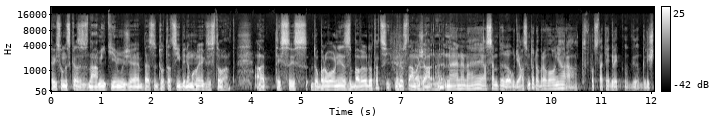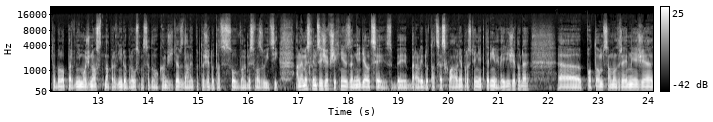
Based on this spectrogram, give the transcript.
který jsou dneska známí tím, že bez dotací by nemohli existovat. Ale ty jsi dobrovolně zbavil dotací. Nedostáváš eh, žádné? Ne, ne, ne. Já jsem, udělal jsem to dobrovolně a rád. V podstatě, kdy, když to bylo první možnost na první dobrou, jsme se to okamžitě vzdali, protože dotace jsou velmi svazující. A nemyslím si, že všichni zemědělci by brali dotace schválně, prostě některý nevědí, že to jde. Eh, potom samozřejmě, že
